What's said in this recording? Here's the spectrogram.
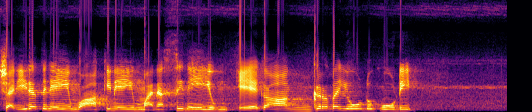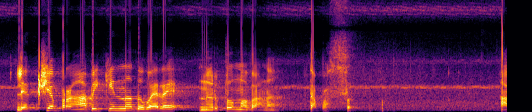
ശരീരത്തിനെയും വാക്കിനെയും മനസ്സിനെയും ഏകാഗ്രതയോടുകൂടി ലക്ഷ്യം പ്രാപിക്കുന്നത് വരെ നിർത്തുന്നതാണ് തപസ്. ആ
